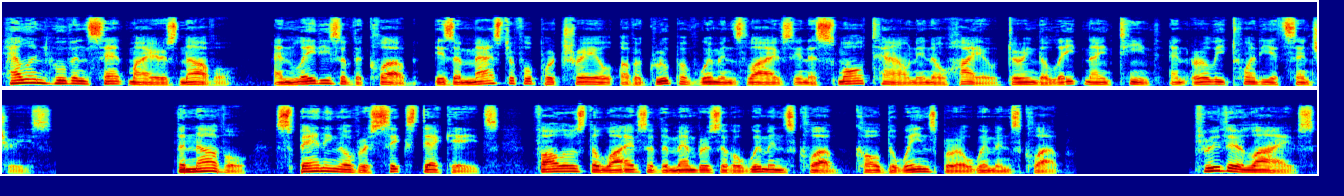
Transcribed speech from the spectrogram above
Helen Hooven Santmyer's novel, and Ladies of the Club, is a masterful portrayal of a group of women's lives in a small town in Ohio during the late 19th and early 20th centuries. The novel, spanning over six decades, follows the lives of the members of a women's club called the Waynesboro Women's Club. Through their lives,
